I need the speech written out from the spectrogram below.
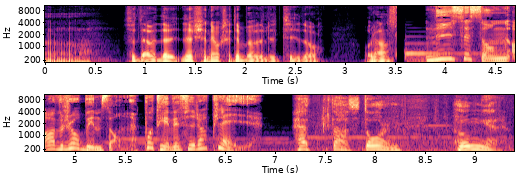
Uh, så där, där, där kände jag också att jag behövde lite tid att, att rannsaka. Ny säsong av Robinson på TV4 Play. Hetta, storm, hunger.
